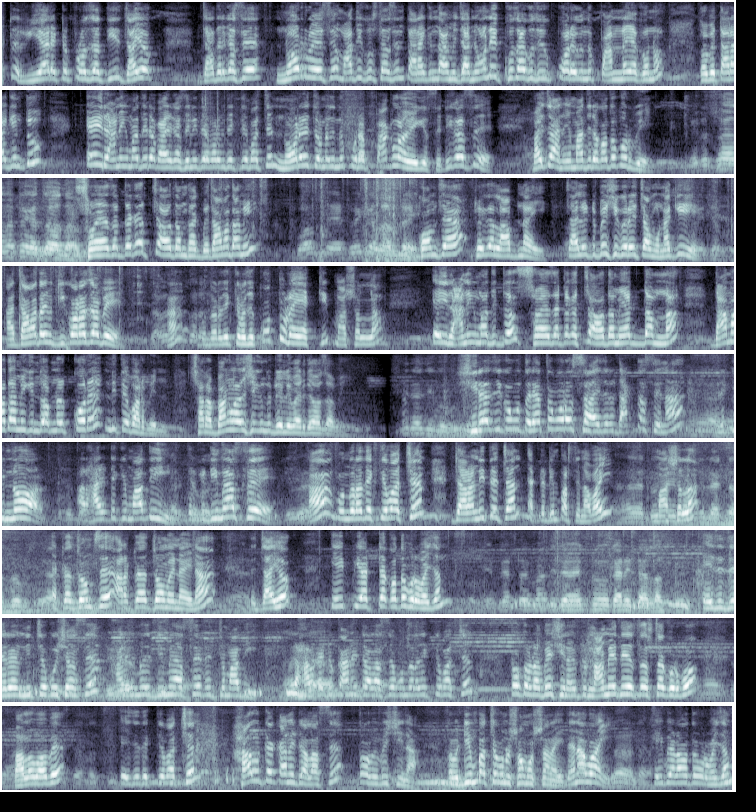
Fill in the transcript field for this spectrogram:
একটা রিয়ার একটা প্রজাতি। যাই হোক যাদের কাছে নর রয়েছে মাদি খুঁজতেছেন তারা কিন্তু আমি জানি অনেক খোঁজাখুঁজি পরে কিন্তু পান নাই এখনও। তবে তারা কিন্তু এই রানিং মাদিরা বাইরের কাছে নিতে পারবে দেখতে পাচ্ছেন নরের জন্য কিন্তু পুরো পাগলা হয়ে গেছে ঠিক আছে? ভাই জান এই মাদিরা কত পড়বে? ছয় হাজার টাকা চাওয়া দাম। দাম থাকবে লাভ নাই। কম চা ঠিক লাভ নাই। চাইলে একটু বেশি করে চামো নাকি? আর দামাদামি কি করা যাবে? হ্যাঁ? বন্ধুরা দেখতে পাচ্ছেন কতটাই অ্যাক্টিভ মার্শাল্লাহ এই রানিং মাদিটা ছয় হাজার টাকা চাওয়া দাম একদম না। দামাদামি কিন্তু আপনার করে নিতে পারবেন। সারা বাংলাদেশে কিন্তু ডেলিভারি দেওয়া যাবে। সিরাজি কবুতর। এত বড় সাইজ এটা ডাকতেছে না? এটা কি নর? আর হাড়িটা কি মাদি? এটা কি ডিমে আছে? হ্যাঁ বন্ধুরা দেখতে পাচ্ছেন যারা নিতে চান একটা ডিম পারছে না ভাই। হ্যাঁ, মার্শাল্লাহ একটা জমছে। আর একটা জমে নাই না। যাই হোক এই পেয়ারটা কত বড় ভাইজান? এই যে নিচে আছে মধ্যে ডিমে আছে একটু আছে দেখতে পাচ্ছেন। ততটা বেশি না, একটু নামিয়ে দিয়ে চেষ্টা করব ভালোভাবে। এই যে দেখতে পাচ্ছেন হালকা কানি ডাল আছে তবে বেশি না। তবে ডিম বাচ্চা কোনো সমস্যা নাই তাই না ভাই। এই বড় ভাইজান।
